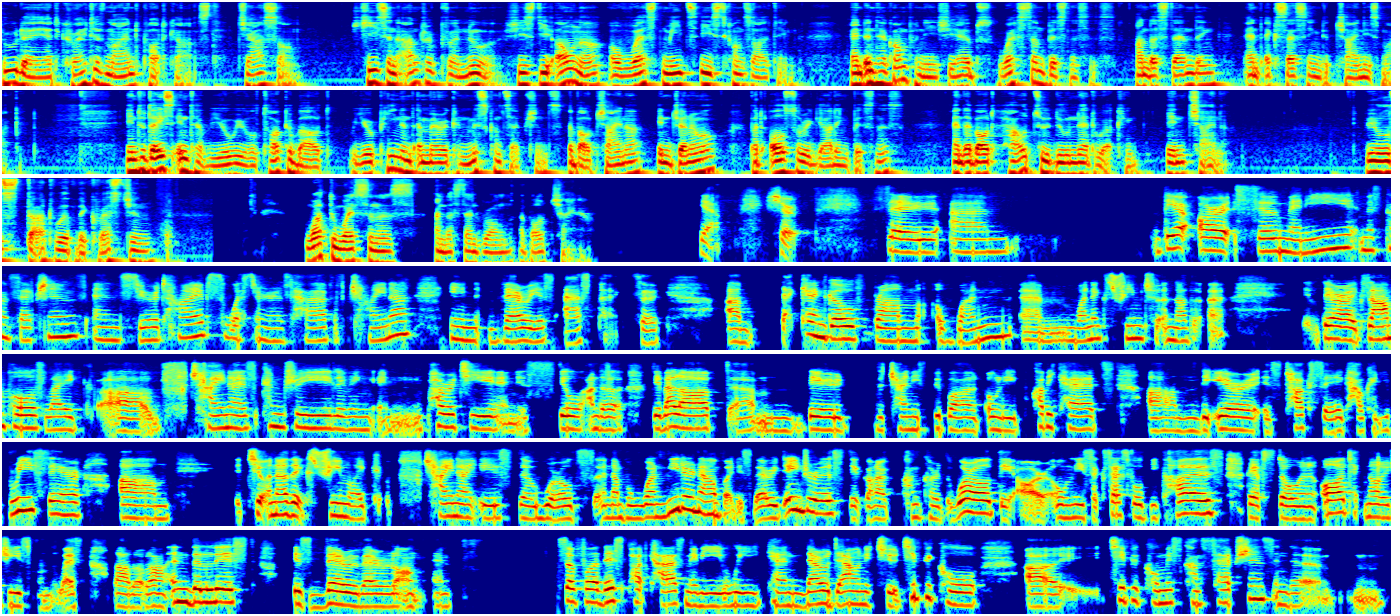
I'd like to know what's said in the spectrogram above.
Today at Creative Mind Podcast, Jia Song. She's an entrepreneur. She's the owner of West Meets East Consulting. And in her company, she helps Western businesses understanding and accessing the Chinese market. In today's interview, we will talk about European and American misconceptions about China in general, but also regarding business, and about how to do networking in China. We will start with the question What do Westerners understand wrong about China? Yeah, sure. So, um, there are so many misconceptions and stereotypes Westerners have of China in various aspects. So um, that can go from one um, one extreme to another. There are examples like uh, China is a country living in poverty and is still underdeveloped. Um, there the Chinese people are only copycats. Um, the air is toxic. How can you breathe there? Um, to another extreme, like China is the world's uh, number one leader now, but it's very dangerous. They're gonna conquer the world. They are only successful because they have stolen all technologies from the West, blah, blah, blah. And the list is very, very long. And so for this podcast, maybe we can narrow down to typical, uh, typical misconceptions in the um,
